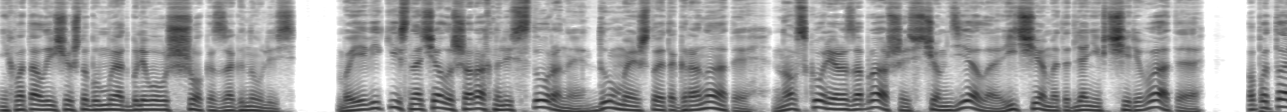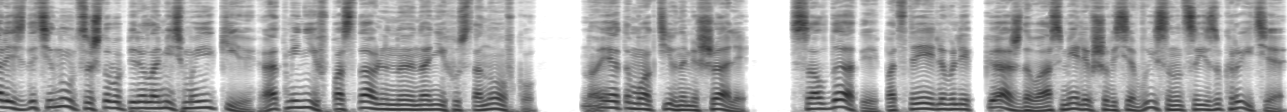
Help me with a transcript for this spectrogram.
Не хватало еще, чтобы мы от болевого шока загнулись. Боевики сначала шарахнулись в стороны, думая, что это гранаты, но вскоре разобравшись, в чем дело и чем это для них чревато, попытались дотянуться, чтобы переломить маяки, отменив поставленную на них установку. Но этому активно мешали. Солдаты подстреливали каждого, осмелившегося высунуться из укрытия.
